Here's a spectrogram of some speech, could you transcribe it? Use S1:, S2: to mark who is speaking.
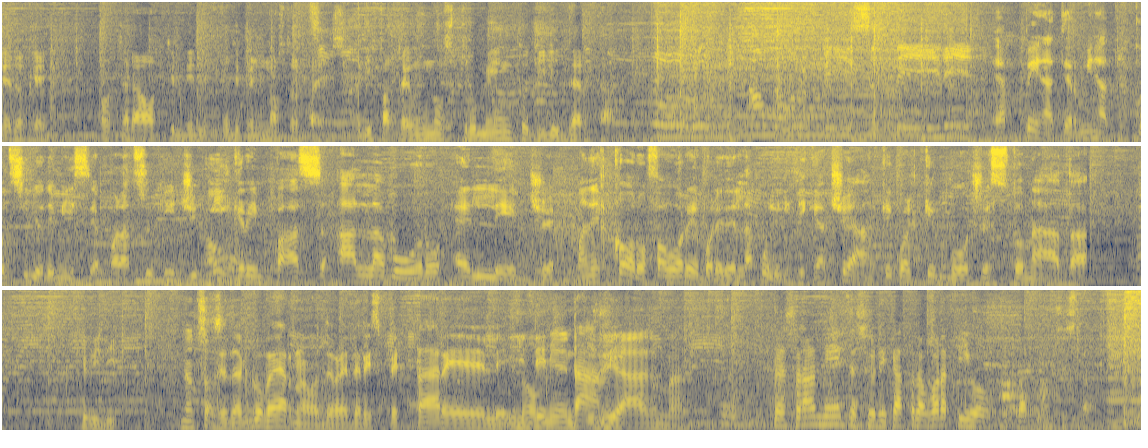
S1: credo che porterà ottimi risultati per il nostro paese. Di fatto è uno strumento di libertà.
S2: È appena terminato il Consiglio dei Ministri a Palazzo Chigi, il Green Pass al lavoro è legge, ma nel coro favorevole della politica c'è anche qualche voce stonata.
S1: Che vi dico?
S3: Non so se dal governo dovrete rispettare le, i
S4: Non mi
S3: dettami.
S4: entusiasma.
S5: Personalmente sul ricatto lavorativo purtroppo non ci sta.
